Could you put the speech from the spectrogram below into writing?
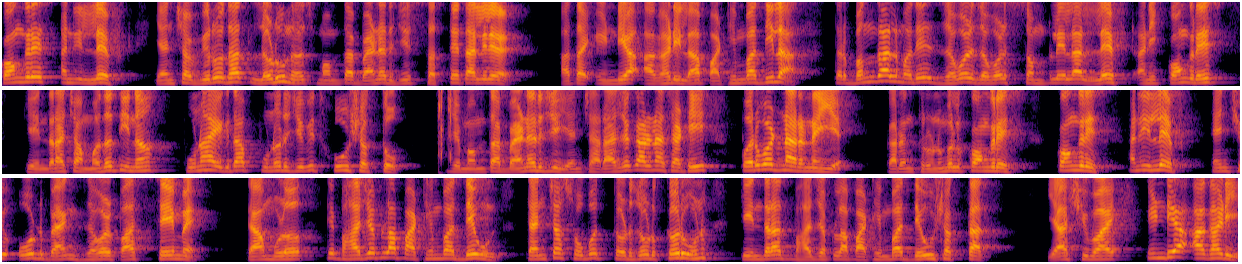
काँग्रेस आणि लेफ्ट यांच्या विरोधात लढूनच ममता बॅनर्जी सत्तेत आलेले आहेत. आता इंडिया आघाडीला पाठिंबा दिला तर बंगालमध्ये जवळजवळ संपलेला लेफ्ट आणि काँग्रेस केंद्राच्या मदतीनं पुन्हा एकदा पुनर्जीवित होऊ शकतो. जे ममता बॅनर्जी यांच्या राजकारणासाठी परवडणार नाहीये. कारण तृणमूल काँग्रेस काँग्रेस आणि लेफ्ट यांची वोट बँक जवळपास सेम आहे. त्यामुळं ते भाजपला पाठिंबा देऊन त्यांच्यासोबत तडजोड करून केंद्रात भाजपला पाठिंबा देऊ शकतात. याशिवाय इंडिया आघाडी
